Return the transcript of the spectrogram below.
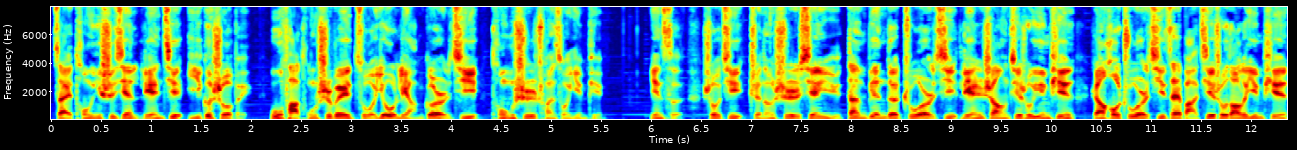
在同一时间连接一个设备，无法同时为左右两个耳机同时传送音频。因此，手机只能是先与单边的主耳机连上接收音频，然后主耳机再把接收到的音频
